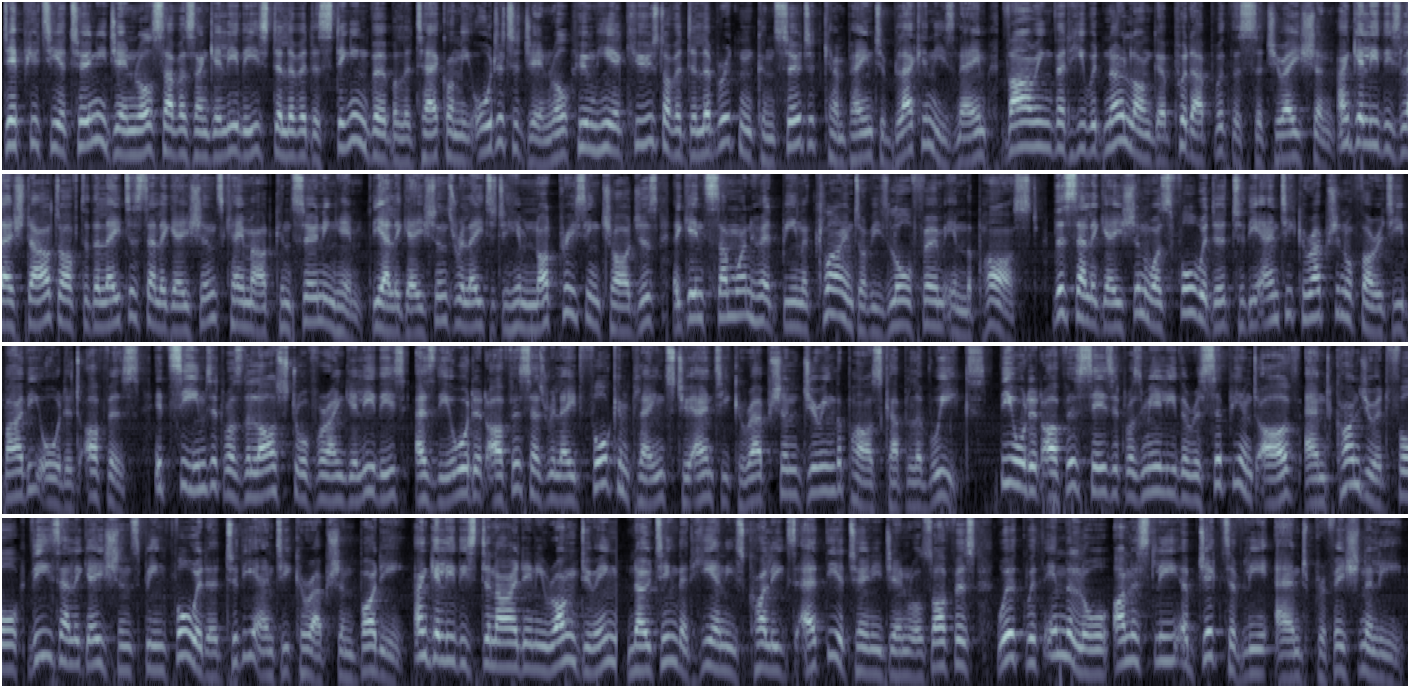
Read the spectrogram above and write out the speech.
Deputy Attorney General Savvas Angelides delivered a stinging verbal attack on the Auditor General, whom he accused of a deliberate and concerted campaign to blacken his name, vowing that he would no longer put up with this situation. Angelides lashed out after the latest allegations came out concerning him. The allegations related to him not pressing charges against someone who had been a client of his law firm in the past. This allegation was forwarded to the Anti Corruption Authority by the Audit Office. It seems it was the last straw for Angelides, as the Audit Office has relayed four complaints to anti corruption during the past couple of weeks. The Audit Office says it was merely the recipient of and conduit for these allegations being forwarded to the anti corruption body. Angelides denied any wrongdoing, noting that he and his colleagues at the Attorney General's office work within the law honestly, objectively, and professionally.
